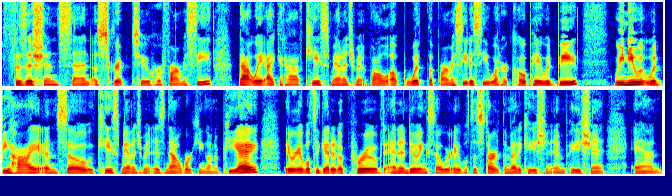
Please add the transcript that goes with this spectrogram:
physician send a script to her pharmacy. That way I could have case management follow up with the pharmacy to see what her copay would be we knew it would be high, and so case management is now working on a PA. They were able to get it approved, and in doing so, we were able to start the medication inpatient. And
